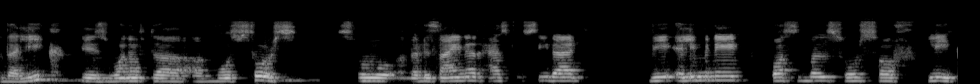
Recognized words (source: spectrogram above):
the leak is one of the most source. So the designer has to see that we eliminate possible source of leak.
